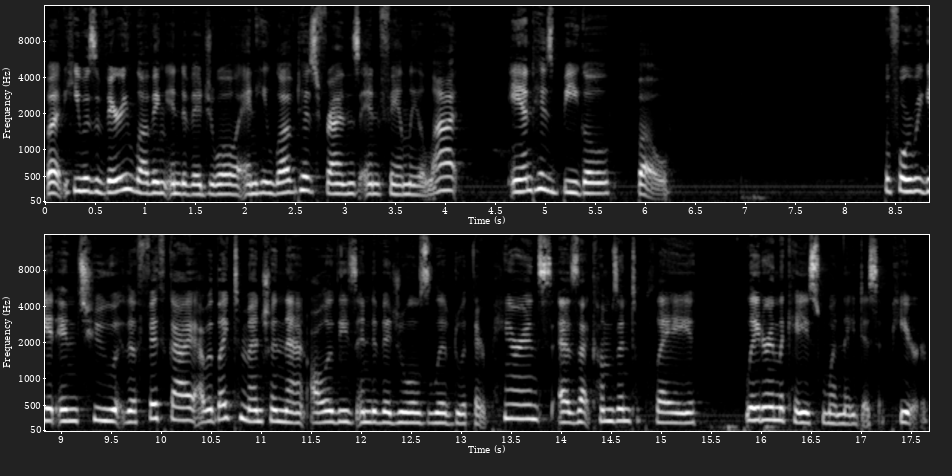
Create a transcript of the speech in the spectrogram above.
But he was a very loving individual, and he loved his friends and family a lot, and his beagle, Bo. Before we get into the fifth guy, I would like to mention that all of these individuals lived with their parents, as that comes into play later in the case when they disappear.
